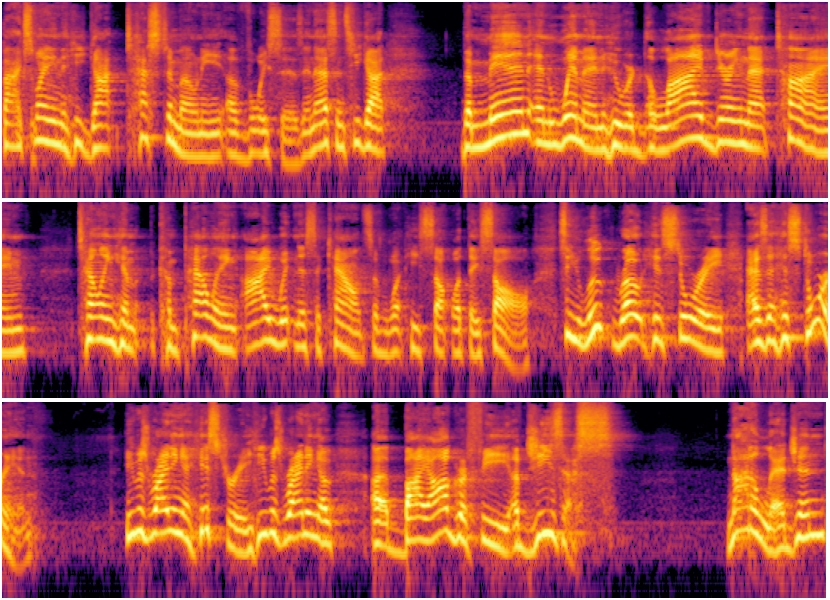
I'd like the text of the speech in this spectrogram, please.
by explaining that he got testimony of voices. In essence, he got the men and women who were alive during that time telling him compelling eyewitness accounts of what he saw what they saw. See, Luke wrote his story as a historian. He was writing a history, he was writing a, a biography of Jesus, not a legend,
